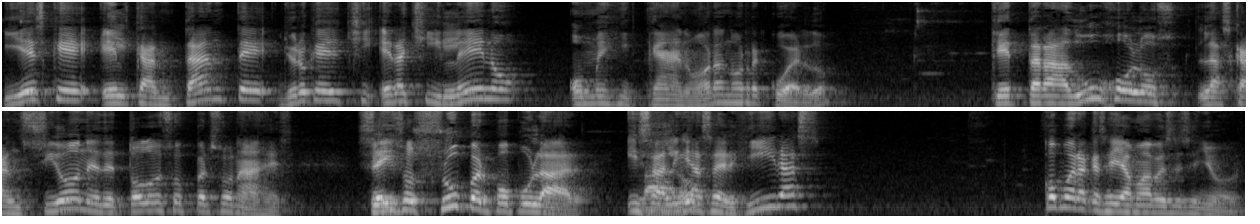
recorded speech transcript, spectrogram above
Y es que el cantante, yo creo que era chileno o mexicano, ahora no recuerdo, que tradujo los, las canciones de todos esos personajes, se hizo súper popular y salía a hacer giras. ¿Cómo era que se llamaba ese señor?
